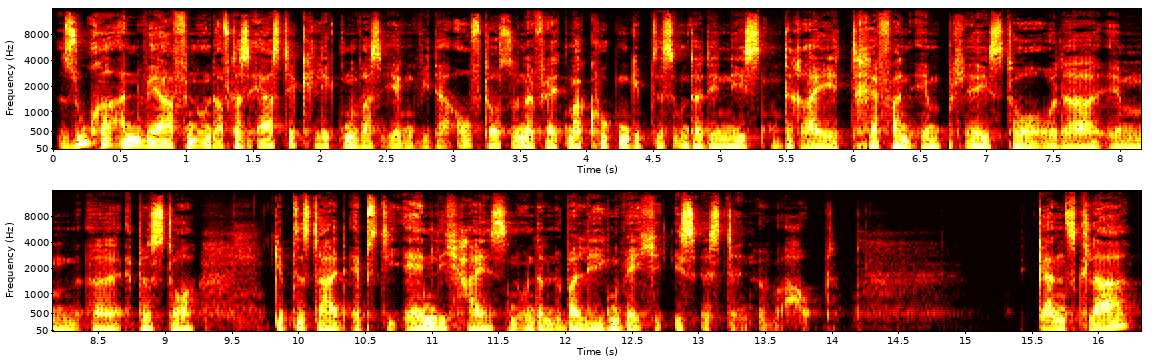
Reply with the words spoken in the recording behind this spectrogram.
Suche anwerfen und auf das erste klicken, was irgendwie da auftaucht, sondern vielleicht mal gucken, gibt es unter den nächsten drei Treffern im Play Store oder im äh, Apple Store, gibt es da halt Apps, die ähnlich heißen und dann überlegen, welche ist es denn überhaupt. Ganz klar,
